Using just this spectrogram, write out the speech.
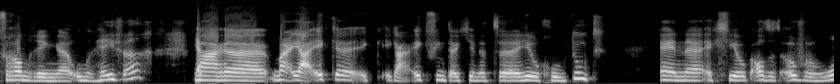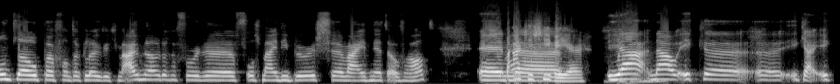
verandering onderhevig. Maar, maar ja, ik, ik, ja, ik vind dat je het heel goed doet. En uh, ik zie ook altijd overal rondlopen. Vond het ook leuk dat je me uitnodigde voor de, volgens mij die beurs uh, waar je het net over had. En, is hier weer. Ja, nou, ik, ik, ja, ik,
